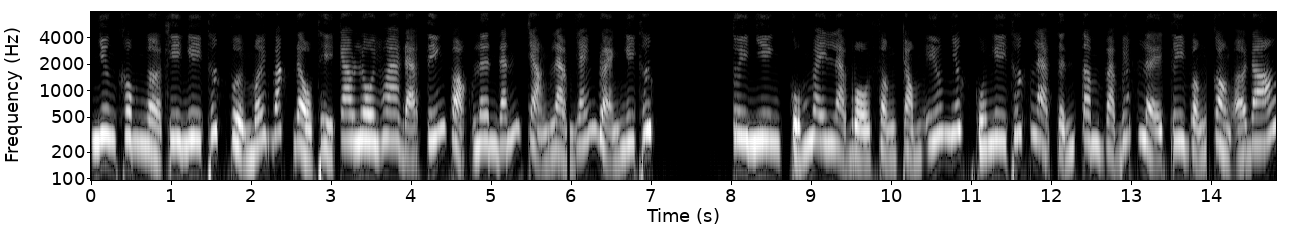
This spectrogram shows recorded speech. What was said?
Nhưng không ngờ khi nghi thức vừa mới bắt đầu thì cao lôi hoa đã tiến vọt lên đánh chặn làm gián đoạn nghi thức. Tuy nhiên, cũng may là bộ phận trọng yếu nhất của nghi thức là tĩnh tâm và biết lệ ti vẫn còn ở đó.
